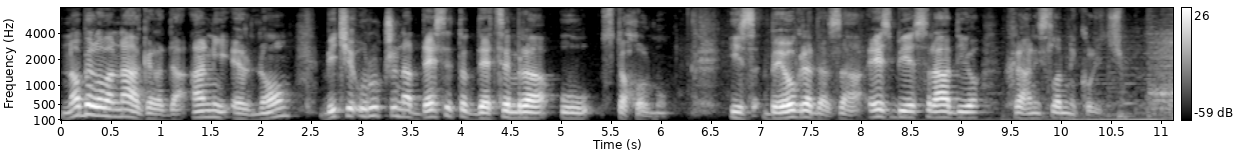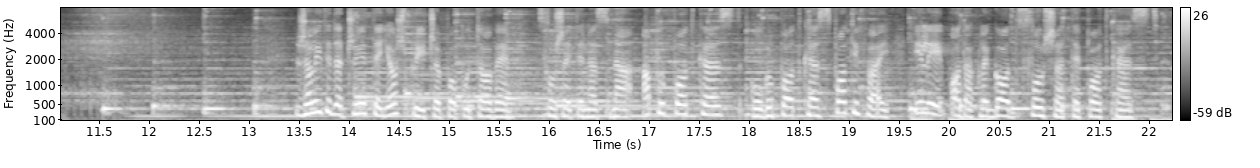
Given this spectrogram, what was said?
Nobelova nagrada Ani Erno biće uručena 10. decembra u Stoholmu. Iz Beograda za SBS radio Hranislav Nikolić. Želite da čujete još priča poput ove? Slušajte nas na Apple Podcast, Google Podcast, Spotify ili odakle god slušate podcast.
